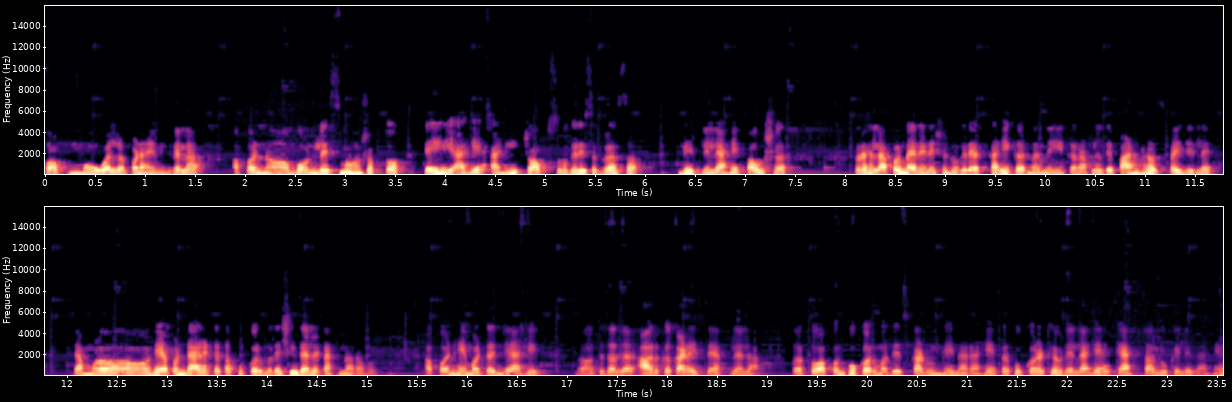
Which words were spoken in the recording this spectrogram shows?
सॉफ्ट मऊवालं पण आहे. म्हणजे त्याला आपण बोनलेस म्हणू शकतो. तेही आहे. आणि चॉप्स वगैरे सगळं असं घेतलेलं आहे पावशर. तर ह्याला आपण मॅरिनेशन वगैरे आज काही करणार नाही आहे कारण आपल्याला ते पांढरंच पाहिजे आहे त्यामुळं हे आपण डायरेक्ट आता कुकरमध्ये शिजायला टाकणार आहोत. आपण हे मटण जे आहे त्याचा जर आर्क काढायचा आहे आपल्याला तर तो आपण कुकरमध्येच काढून घेणार आहे. तर कुकर ठेवलेला आहे गॅस चालू केलेला आहे.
